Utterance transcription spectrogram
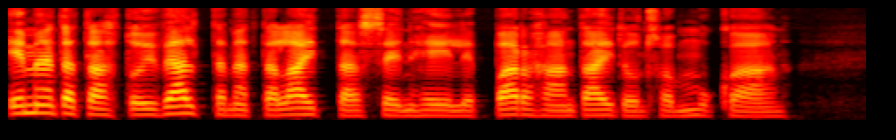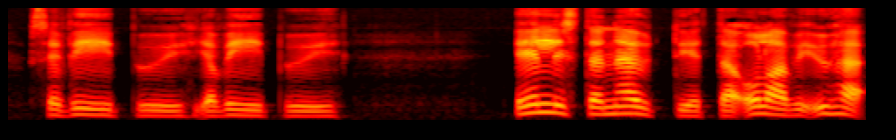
Emäntä tahtoi välttämättä laittaa sen heille parhaan taitonsa mukaan. Se viipyi ja viipyi. Ellistä näytti, että Olavi yhä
